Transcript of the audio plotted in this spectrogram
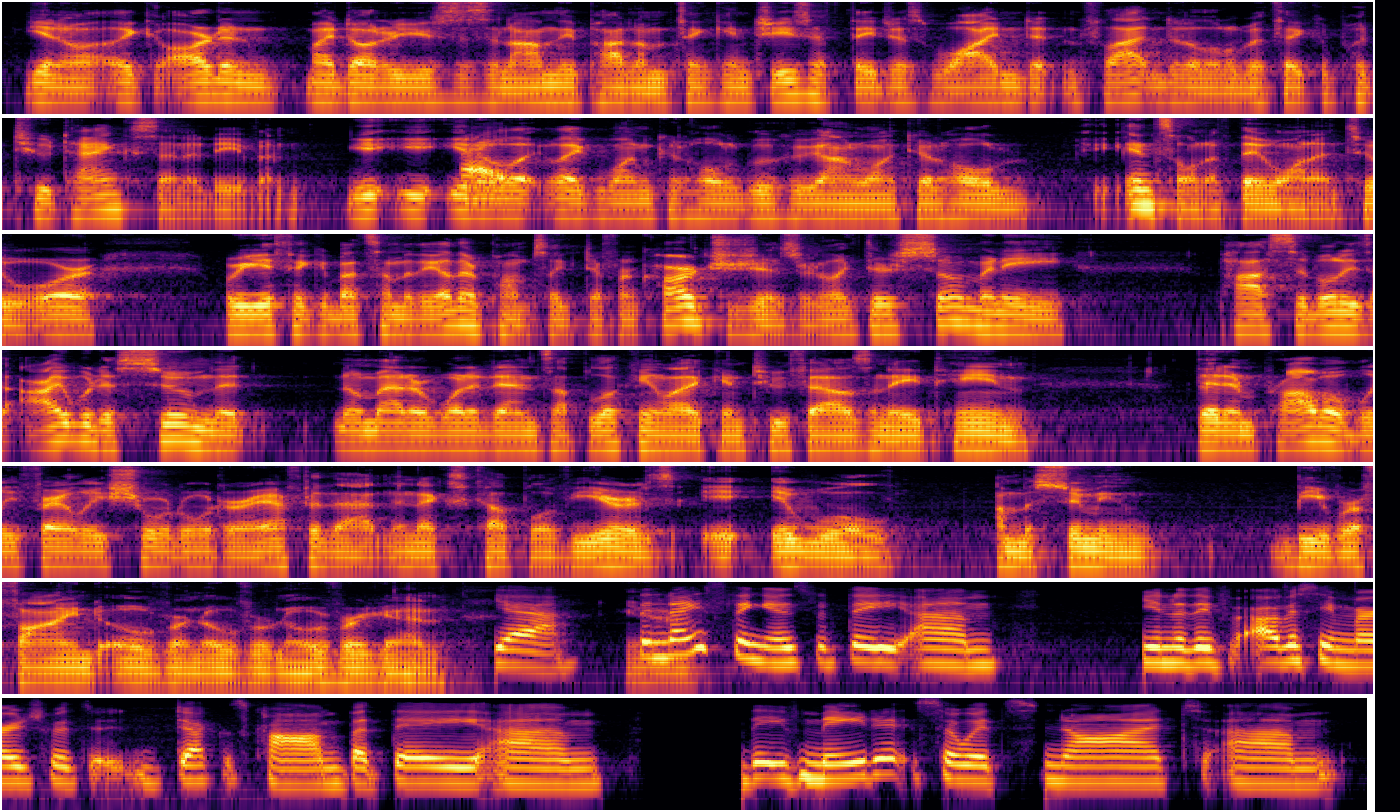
you know, like Arden, my daughter uses an Omnipod. I'm thinking, geez, if they just widened it and flattened it a little bit, they could put two tanks in it. Even you, you, you know, like, like one could hold glucagon, one could hold insulin if they wanted to, or where you think about some of the other pumps, like different cartridges, or like there's so many possibilities. I would assume that no matter what it ends up looking like in 2018, that in probably fairly short order after that, in the next couple of years, it, it will, I'm assuming, be refined over and over and over again. Yeah. Yeah. The nice thing is that they, um, you know, they've obviously merged with Dexcom, but they um, they've made it so it's not. Um,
